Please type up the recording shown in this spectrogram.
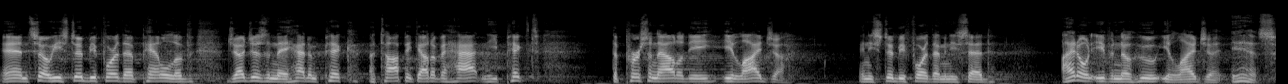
And so he stood before the panel of judges and they had him pick a topic out of a hat and he picked the personality Elijah. And he stood before them and he said, I don't even know who Elijah is.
